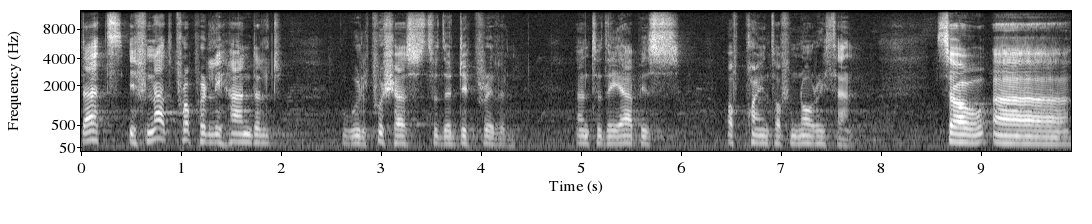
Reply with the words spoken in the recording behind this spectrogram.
that, if not properly handled, will push us to the deep river and to the abyss of point of no return. So uh,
